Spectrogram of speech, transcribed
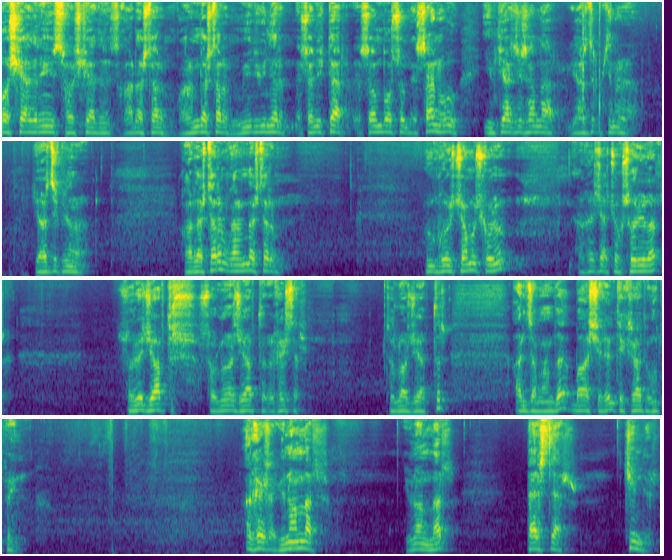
Hoş geldiniz, hoş geldiniz. Kardeşlerim, karındaşlarım, müdürlerim, esenlikler, esen bolsun, esen hu, imtiyaz insanlar, yazdık kenara. Yazdık kenara. Kardeşlerim, karındaşlarım. Bugün konuşacağımız konu, arkadaşlar çok soruyorlar. Soruya cevaptır. Sorulara cevaptır arkadaşlar. Sorulara cevaptır. Aynı zamanda bazı şeyleri tekrar unutmayın. Arkadaşlar Yunanlar, Yunanlar, Persler kimdir?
